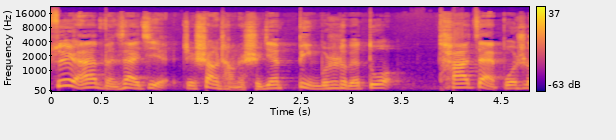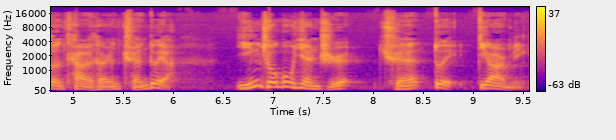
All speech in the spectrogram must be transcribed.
虽然本赛季这上场的时间并不是特别多，他在波士顿凯尔特人全队啊，赢球贡献值全队。第二名，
